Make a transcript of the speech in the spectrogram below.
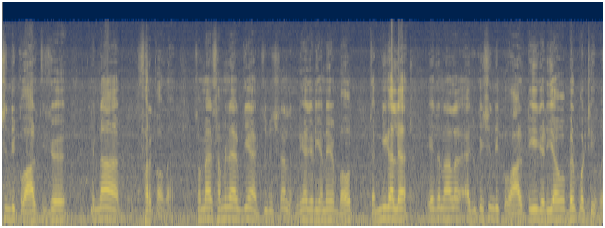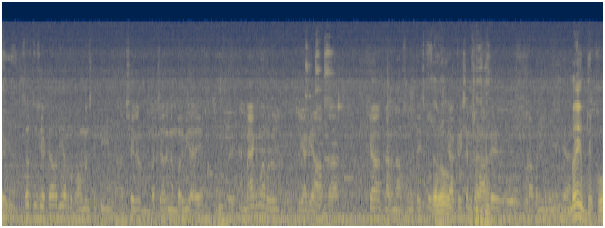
ਐਜੂਕੇਸ਼ਨ ਦੀ ਕੁਆਲਿਟੀ 'ਚ ਕਿੰਨਾ ਫਰਕ ਆਉਂਦਾ ਸੋ ਮੈਂ ਸਮਝਦਾ ਇਹੋ ਜਿਹੀਆਂ ਐਗਜ਼ੀਬਿਸ਼ਨਾਂ ਲੱਗਣੀਆਂ ਜਿਹੜੀਆਂ ਨੇ ਬਹੁਤ ਚੰਗੀ ਗੱਲ ਆ ਇਹਦੇ ਨਾਲ ਐਜੂਕੇਸ਼ਨ ਦੀ ਕੁਆਲਿਟੀ ਜਿਹੜੀ ਆ ਉਹ ਬਿਲਕੁਲ ਠੀਕ ਹੋਏਗੀ ਸਰ ਤੁਸੀਂ ਐਡਾ ਵਧੀਆ ਪਰਫਾਰਮੈਂਸ ਕੀਤੀ ਅੱਛੇ ਬੱਚਿਆਂ ਦੇ ਨੰਬਰ भी आए महकमा बदल दिया गया आपका क्या कारण आप समझते हैं इसको चलो। क्या कृष्ण कुमार से वो थोड़ा बनी हुई है क्या नहीं देखो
